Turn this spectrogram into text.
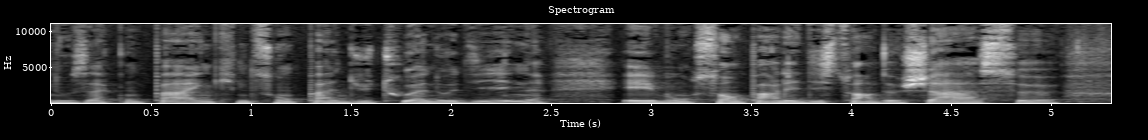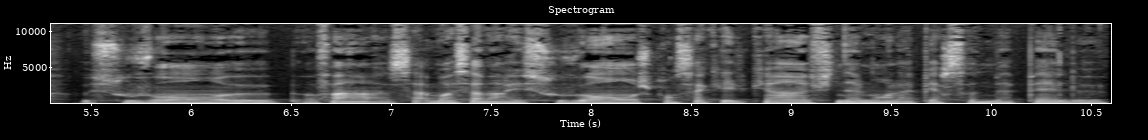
nous accompagnent, qui ne sont pas du tout anodines. Et bon, sans parler d'histoire de chasse, euh, souvent, euh, enfin, ça, moi, ça m'arrive souvent. Je pense à quelqu'un, finalement, la personne m'appelle.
